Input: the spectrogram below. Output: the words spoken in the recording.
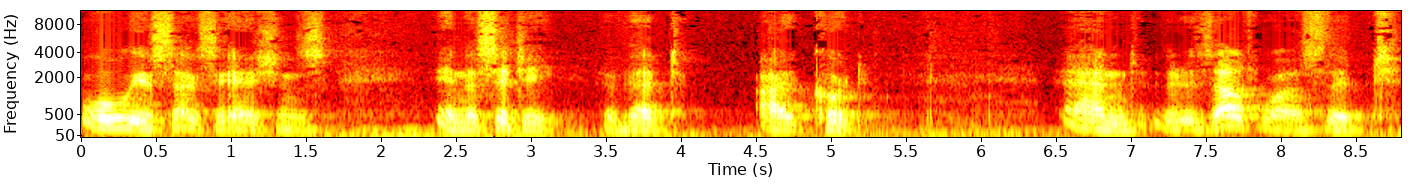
all the associations in the city that I could. And the result was that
